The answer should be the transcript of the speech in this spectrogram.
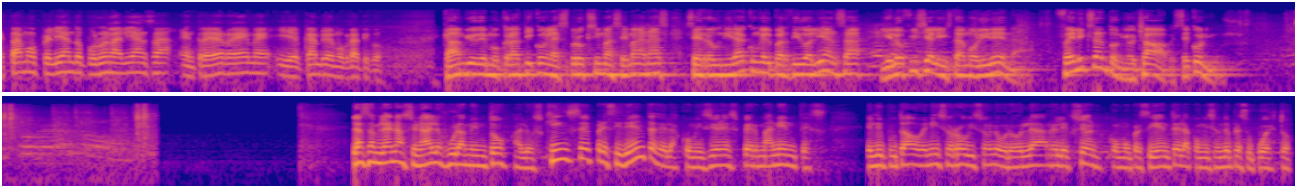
Estamos peleando por una alianza entre RM y el Cambio Democrático. Cambio Democrático en las próximas semanas se reunirá con el Partido Alianza y el oficialista Molirena. Félix Antonio Chávez, Econius. La Asamblea Nacional juramentó a los 15 presidentes de las comisiones permanentes. El diputado Benicio Robinson logró la reelección como presidente de la Comisión de Presupuesto.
